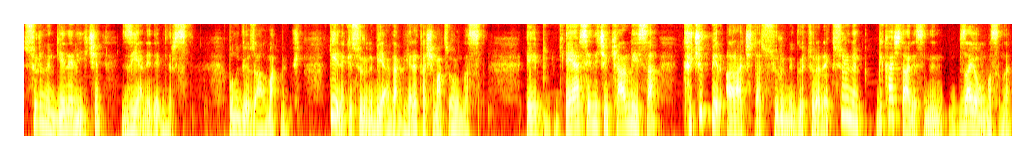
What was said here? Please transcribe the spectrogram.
sürünün geneli için ziyan edebilirsin. Bunu göze almak mümkün. Diyelim ki sürünü bir yerden bir yere taşımak zorundasın. E, eğer senin için karlıysa küçük bir araçta sürünü götürerek sürünün birkaç tanesinin zay olmasını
